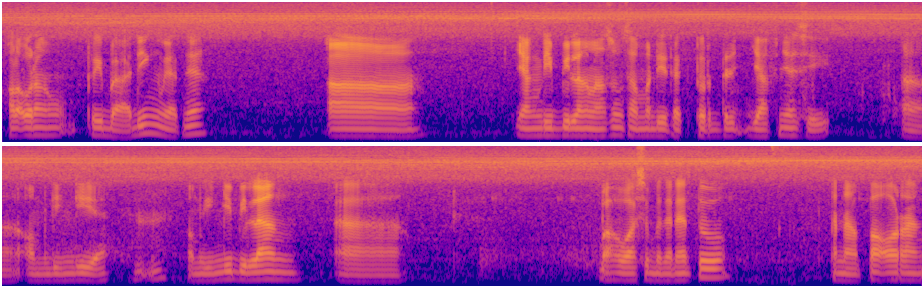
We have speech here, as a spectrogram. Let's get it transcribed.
kalau orang pribadi ngelihatnya eh yang dibilang langsung sama direktur Javnya sih eh, Om Ginggi ya. Mm-mm. Om Ginggi bilang eh, bahwa sebenarnya tuh kenapa orang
